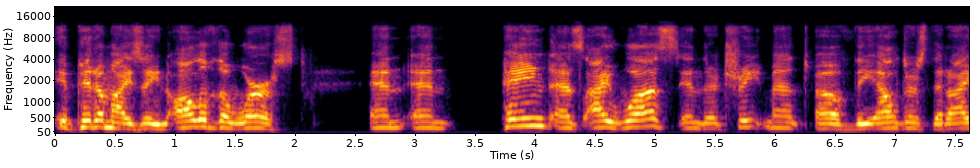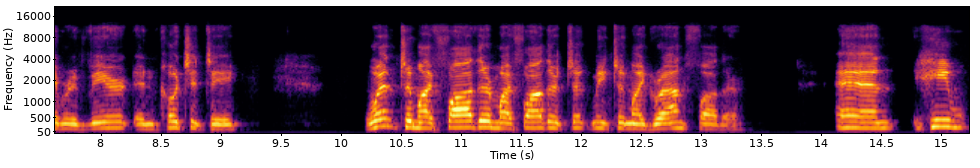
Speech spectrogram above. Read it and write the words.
epitomizing all of the worst. And, and pained as I was in their treatment of the elders that I revered in Cochiti, went to my father. My father took me to my grandfather. And he,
